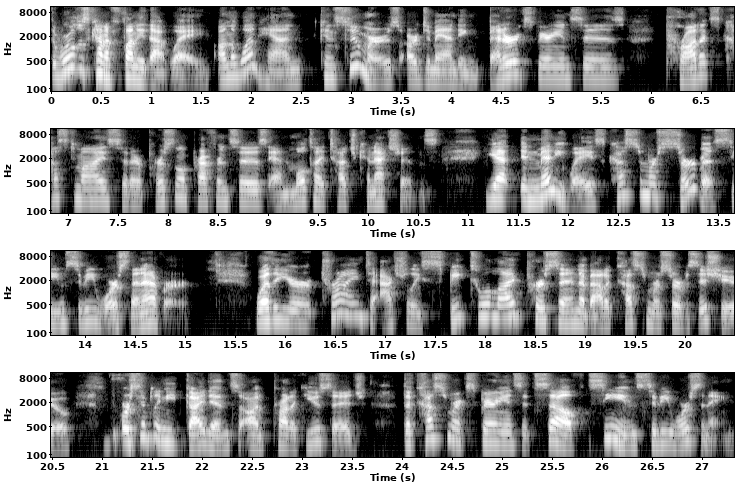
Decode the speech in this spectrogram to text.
The world is kind of funny that way. On the one hand, consumers are demanding better experiences, products customized to their personal preferences, and multi touch connections. Yet, in many ways, customer service seems to be worse than ever. Whether you're trying to actually speak to a live person about a customer service issue or simply need guidance on product usage, the customer experience itself seems to be worsening.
